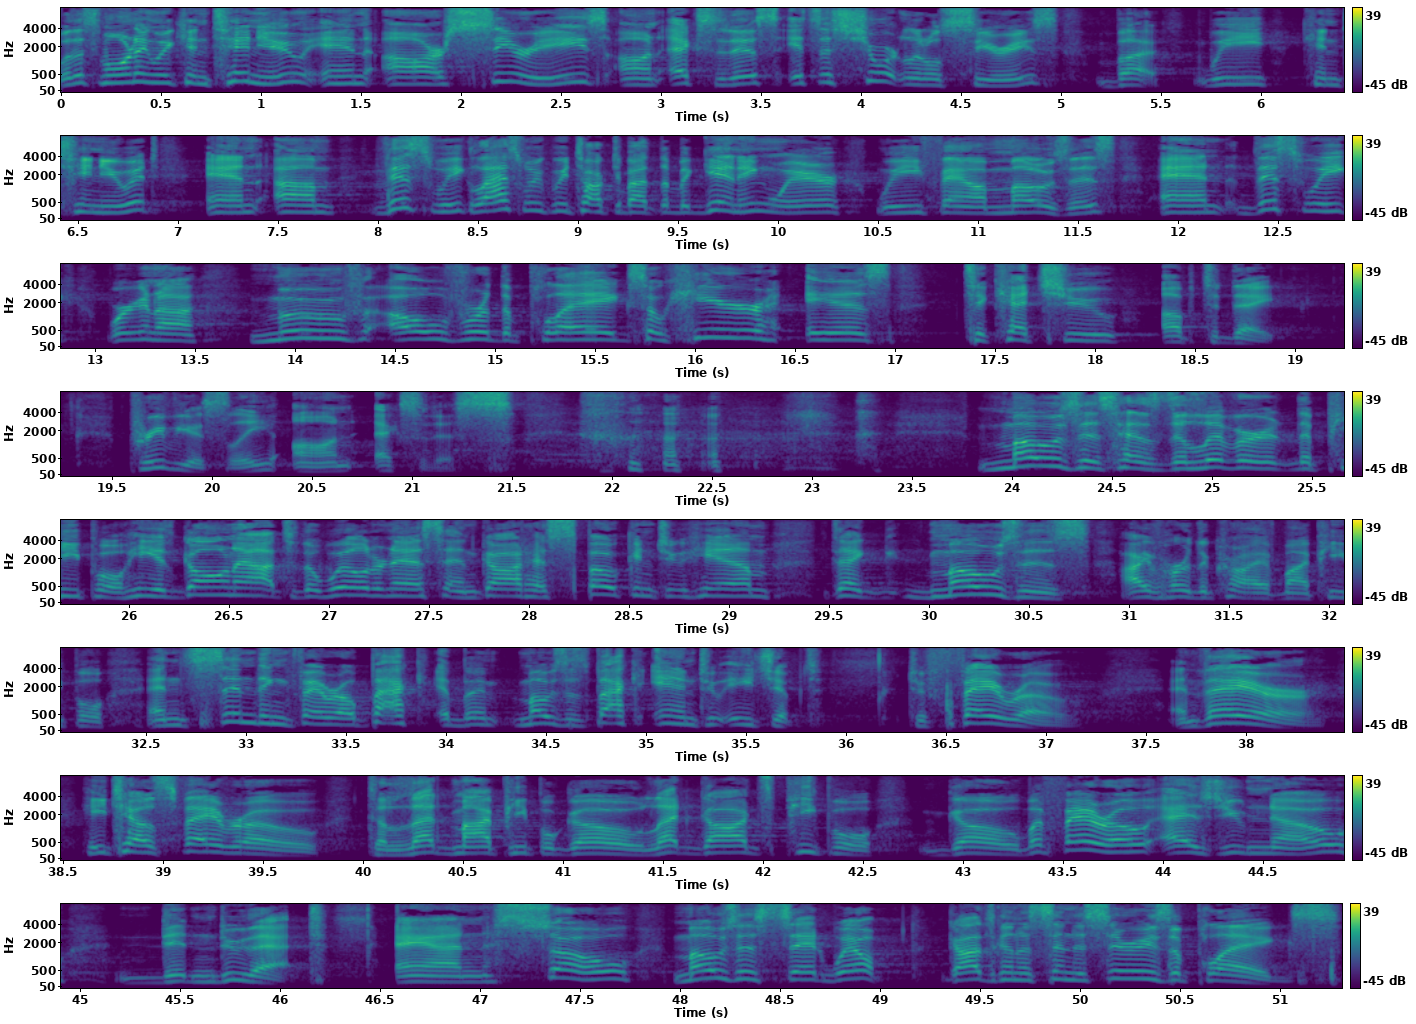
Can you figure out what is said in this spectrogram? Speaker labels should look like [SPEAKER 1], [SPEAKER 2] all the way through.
[SPEAKER 1] Well, this morning we continue in our series on Exodus. It's a short little series, but we continue it. And um, this week, last week we talked about the beginning where we found Moses. And this week we're going to move over the plague. So here is to catch you up to date. Previously on Exodus. Moses has delivered the people. He has gone out to the wilderness and God has spoken to him that Moses, I've heard the cry of my people, and sending Pharaoh back, Moses back into Egypt to Pharaoh. And there he tells Pharaoh to let my people go, let God's people go. But Pharaoh, as you know, didn't do that. And so Moses said, Well, God's going to send a series of plagues.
